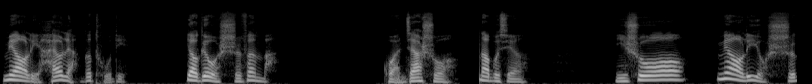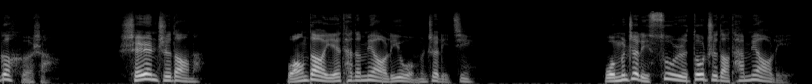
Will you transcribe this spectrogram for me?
庙里还有两个徒弟，要给我十份吧。”管家说：“那不行。你说庙里有十个和尚，谁人知道呢？王道爷他的庙离我们这里近。”我们这里素日都知道他庙里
